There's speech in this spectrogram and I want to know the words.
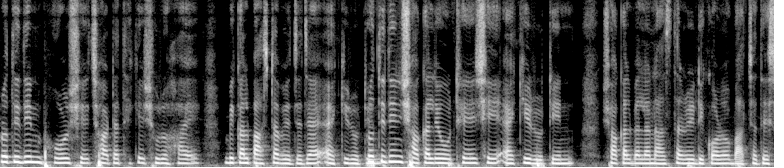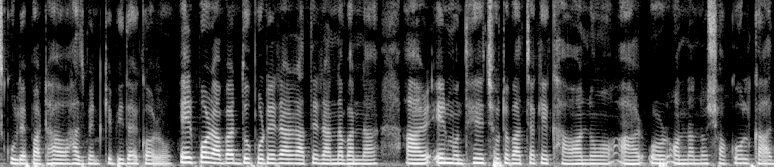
প্রতিদিন ভোর সে ছটা থেকে শুরু হয়। বিকাল পাঁচটা বেজে যায়, একই রুটিন প্রতিদিন সকালে উঠে সেই একই রুটিন সকালবেলা নাস্তা রেডি করো, বাচ্চাদের স্কুলে পাঠাও হাজব্যান্ডকে বিদায় করো। এরপর আবার দুপুরের আর রাতের রান্না বান্না আর এর মধ্যে ছোট বাচ্চাকে খাওয়ানো আর ওর অন্যান্য সকল কাজ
